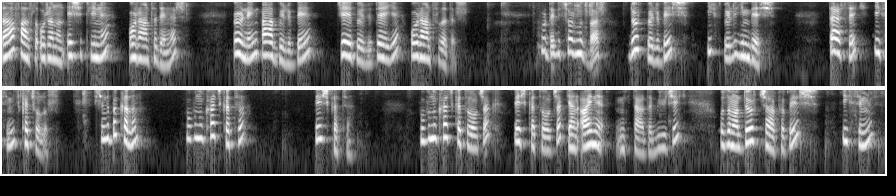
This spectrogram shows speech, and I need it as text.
daha fazla oranın eşitliğine orantı denir. Örneğin A bölü B, C bölü D'ye orantılıdır. Burada bir sorumuz var. 4 bölü 5, x bölü 25 dersek x'imiz kaç olur? Şimdi bakalım. Bu bunun kaç katı? 5 katı. Bu bunun kaç katı olacak? 5 katı olacak. Yani aynı miktarda büyüyecek. O zaman 4 çarpı 5 x'imiz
